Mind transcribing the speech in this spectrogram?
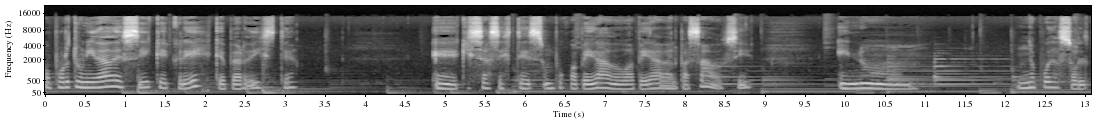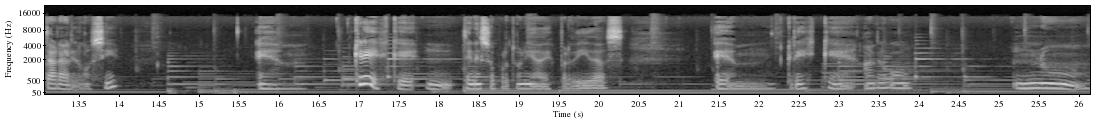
oportunidades, sí, que crees que perdiste. Eh, quizás estés un poco apegado o apegada al pasado, ¿sí? Y no no puedas soltar algo, ¿sí? Em, ¿Crees que mm, tenés oportunidades perdidas? Em, ¿Crees que algo no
